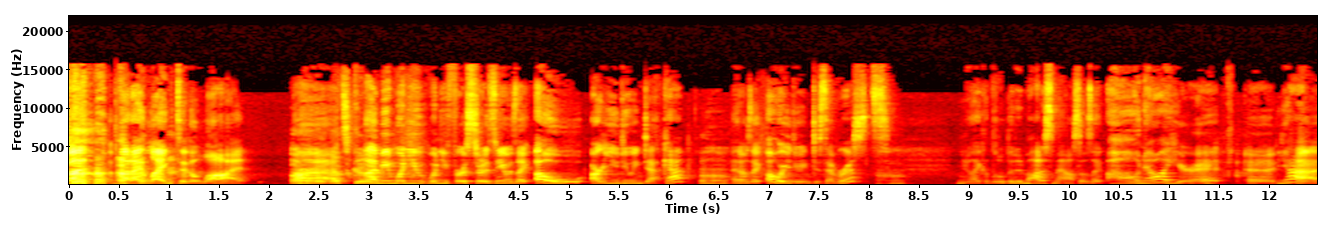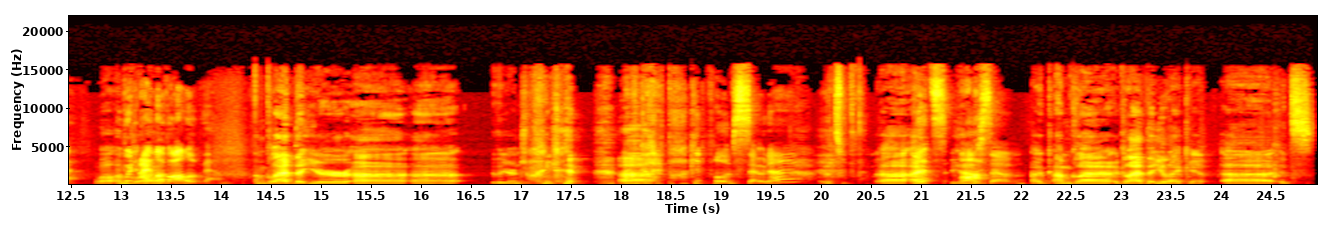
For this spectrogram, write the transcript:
but but I liked it a lot. All right, Uh, that's good. I mean, when you when you first started singing, I was like, "Oh, are you doing Death Cab?" uh huh. And I was like, "Oh, are you doing Decemberists?" Uh-huh. And you're like a little bit of Modest Mouse. I was like, "Oh, now I hear it." Uh, yeah, Well, I'm which glad. I love all of them. I'm glad that you're uh, uh, that you're enjoying it. I Uh, got a pocket full of soda. it's uh, I, That's yeah. awesome. I, I'm glad glad that you like it. Uh, it's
